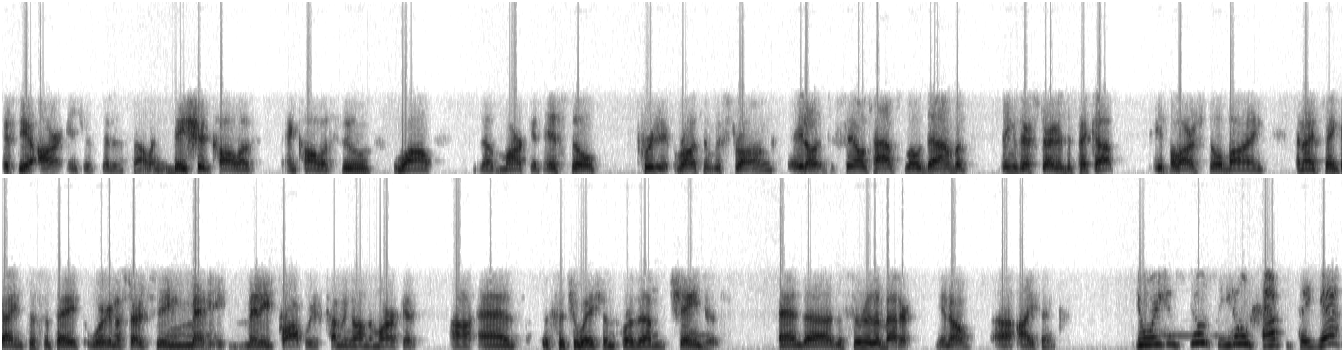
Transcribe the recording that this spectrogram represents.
if they are interested in selling, they should call us and call us soon while the market is still pretty relatively strong. You know, sales have slowed down, but things are starting to pick up. People are still buying, and I think I anticipate we're going to start seeing many many properties coming on the market uh, as the situation for them changes, and uh, the sooner the better. You know, uh, I think. You know, you can still you don't have to say yes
